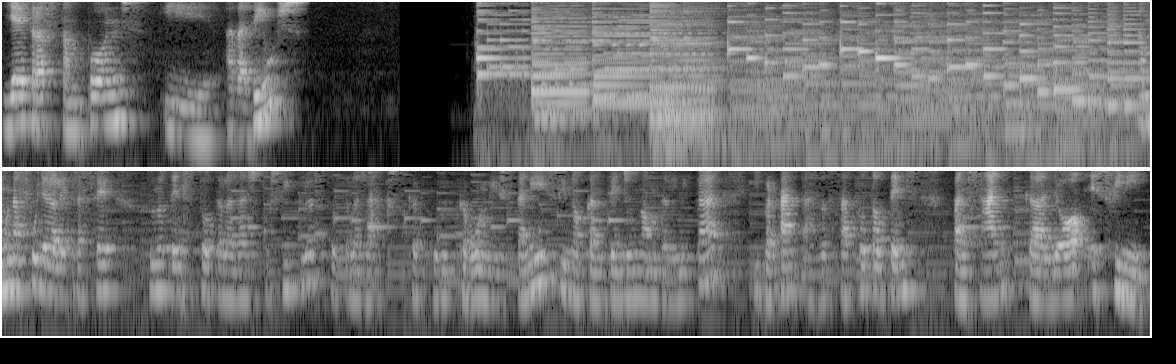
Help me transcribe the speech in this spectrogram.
lletres, tampons i adhesius. Amb una fulla de letra C tu no tens totes les A's possibles, totes les A's que, que vulguis tenir, sinó que en tens un nom delimitat i per tant has d'estar tot el temps pensant que allò és finit.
